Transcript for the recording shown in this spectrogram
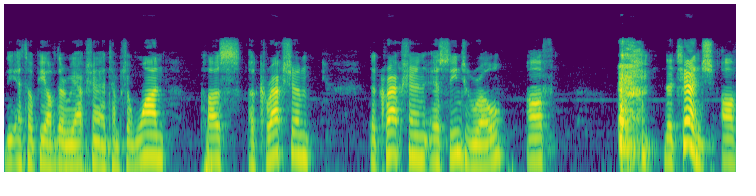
the enthalpy of the reaction at temperature 1 plus a correction the correction is the integral of the change of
